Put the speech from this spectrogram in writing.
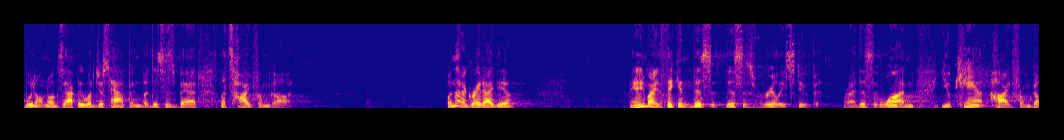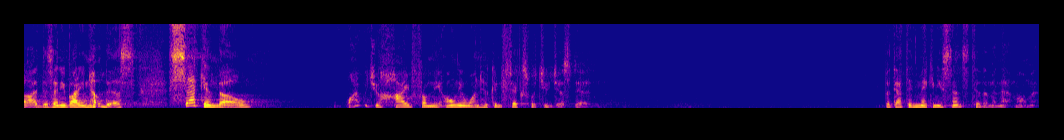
We don't know exactly what just happened, but this is bad. Let's hide from God. Wasn't that a great idea? I mean, anybody thinking this, this is really stupid, right? This is one, you can't hide from God. Does anybody know this? Second, though, why would you hide from the only one who can fix what you just did? But that didn't make any sense to them in that moment.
